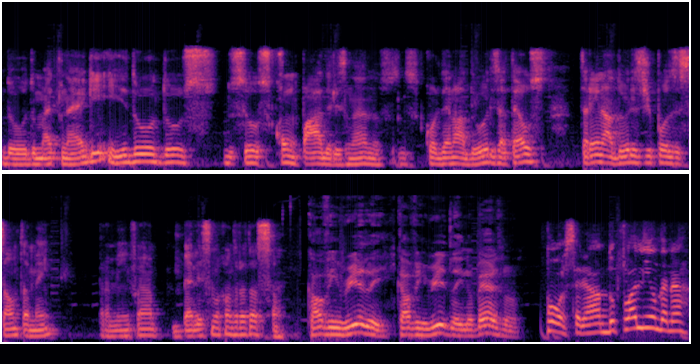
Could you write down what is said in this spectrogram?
do, do Matt Nagy e do, dos, dos seus compadres, né? Dos, coordenadores, até os treinadores de posição também. Para mim foi uma belíssima contratação. Calvin Ridley, Calvin Ridley no Bears, não? Pô, seria uma dupla linda, né?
